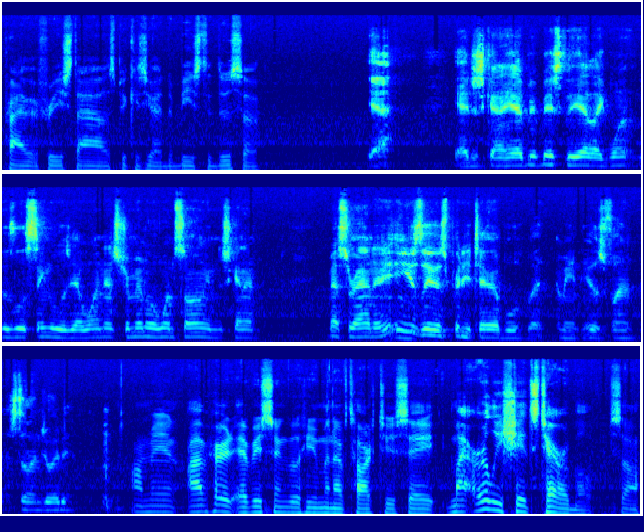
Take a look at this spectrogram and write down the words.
private freestyles because you had the beats to do so. Yeah, yeah, just kind of yeah, basically yeah, like one those little singles, yeah, one instrumental, one song, and just kind of mess around. And usually it was pretty terrible, but I mean it was fun. I still enjoyed it. I mean, I've heard every single human I've talked to say my early shit's terrible. So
